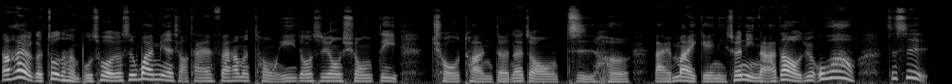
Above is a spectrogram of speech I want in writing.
然后它有个做的很不错，就是外面的小摊贩，他们统一都是用兄弟球团的那种纸盒来卖给你，所以你拿到，我觉得哇，这是。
